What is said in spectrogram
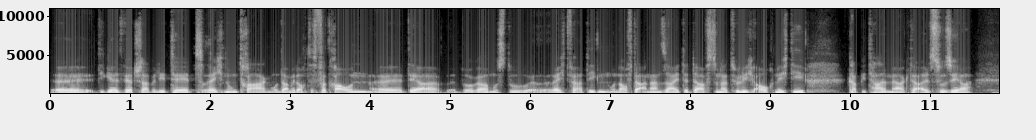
äh, die Geldwertstabilität Rechnung tragen und damit auch das Vertrauen äh, der Bürger musst du äh, rechtfertigen. Und auf der anderen Seite darfst du natürlich auch nicht die Kapitalmärkte allzu sehr äh,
